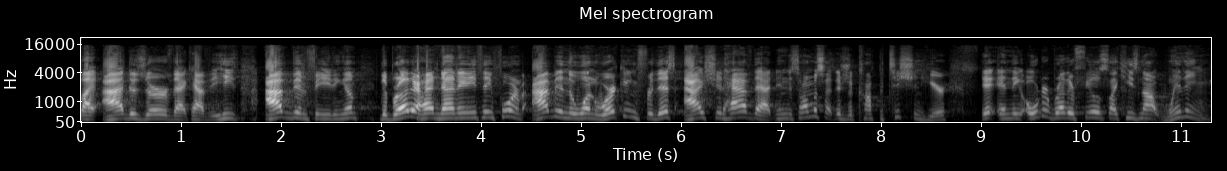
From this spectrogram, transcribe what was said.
Like, I deserve that calf. He's, I've been feeding him. The brother hadn't done anything for him. I've been the one working for this. I should have that. And it's almost like there's a competition here. And the older brother feels like he's not winning.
